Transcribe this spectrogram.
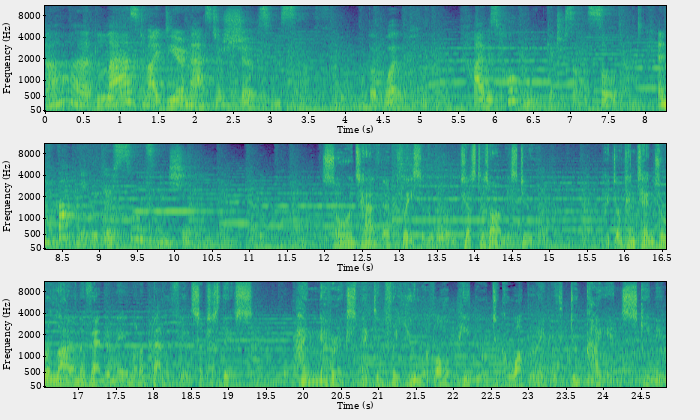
Ah, at last my dear master shows himself. But what a pity. I was hoping you'd get yourself a sold out and fight me with your swordsmanship. Swords have their place in the world just as armies do. I don't intend to rely on the Vander name on a battlefield such as this. I never expected for you, of all people, to cooperate with Duke Cayenne's scheming.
